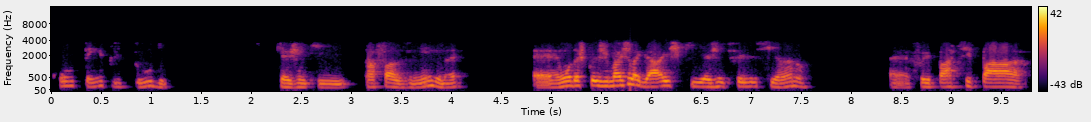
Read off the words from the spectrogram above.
contemple tudo, que a gente está fazendo, né? É, uma das coisas mais legais que a gente fez esse ano é, foi participar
